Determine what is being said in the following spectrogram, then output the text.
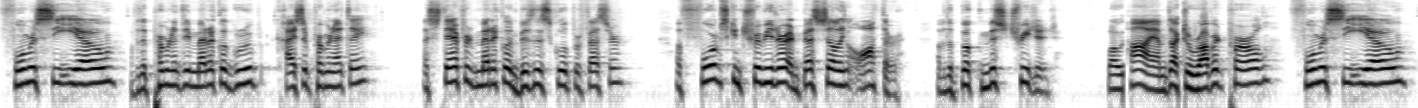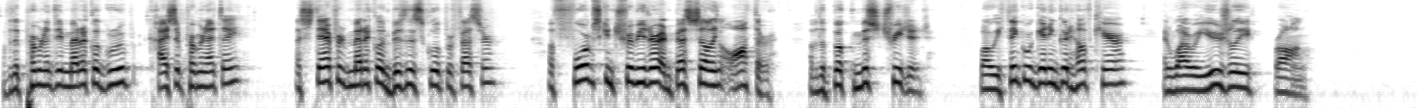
former CEO of the Permanente Medical Group, Kaiser Permanente, a Stanford Medical and Business School professor, a Forbes contributor and best-selling author of the book Mistreated. Well, hi, I'm Dr. Robert Pearl, former CEO of the Permanente Medical Group, Kaiser Permanente, a Stanford Medical and Business School professor, a Forbes contributor and best-selling author of the book Mistreated: Why We Think We're Getting Good Healthcare and Why We're Usually Wrong.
